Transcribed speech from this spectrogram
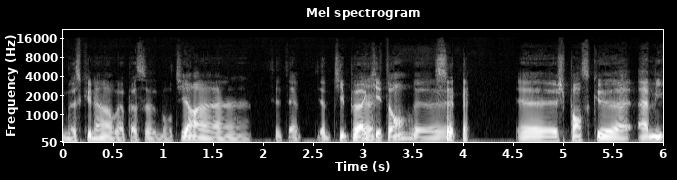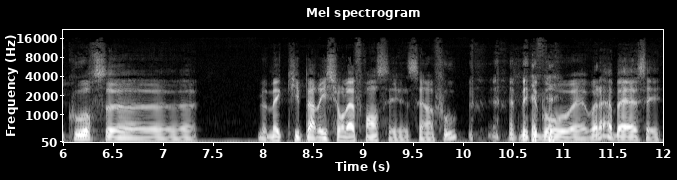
masculins, on va pas se mentir. Euh, c'était un petit peu inquiétant. Euh, euh, je pense que à, mi-course, le mec qui parie sur la France, c'est un fou. Mais bon, voilà, bah, c'est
